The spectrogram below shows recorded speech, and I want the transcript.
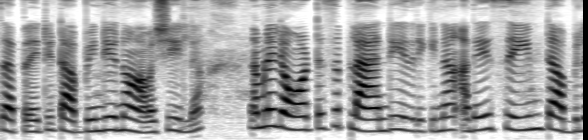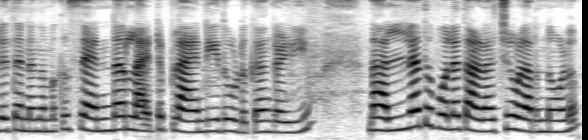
സെപ്പറേറ്റ് ടബിന്റെ ഒന്നും ആവശ്യമില്ല. നമ്മൾ ലോട്ടസ് പ്ലാന്റ് ചെയ്തിരിക്കുന്ന അതേ സെയിം ടബിൽ തന്നെ നമുക്ക് സെന്ററിലായിട്ട് പ്ലാന്റ് ചെയ്ത് കൊടുക്കാൻ കഴിയും. നല്ലതുപോലെ തഴച്ച് വളർന്നോളും.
